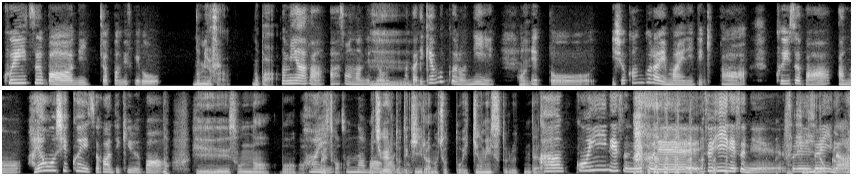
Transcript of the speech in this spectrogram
クイズバーに行っちゃったんですけど、飲み屋さんのバ飲み屋さん、あ、そうなんですよ。へーなんか池袋に、ー。はい。えっと、一週間ぐらい前にできたクイズバー、あの、早押しクイズができるバー。へえ、そんなバーが。はいあれですか、そんなバー。間違えるとテキーラのショットを一気飲みするみたいな。かっこいいですね、それ。それいいですね。それ、いいそれいいな。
